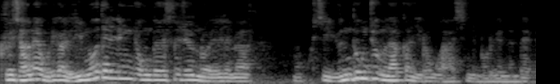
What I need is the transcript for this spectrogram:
그 전에 우리가 리모델링 정도의 수준으로 예를 들면 혹시 윤동주 문학관 이런 거 아시는지 모르겠는데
